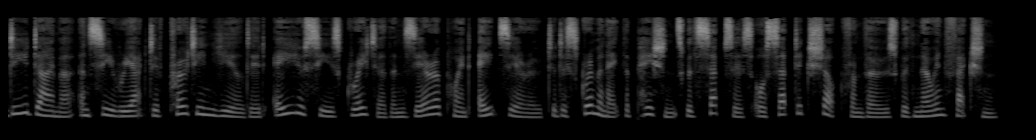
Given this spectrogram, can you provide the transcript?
D dimer and C reactive protein yielded AUCs greater than 0.80 to discriminate the patients with sepsis or septic shock from those with no infection.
